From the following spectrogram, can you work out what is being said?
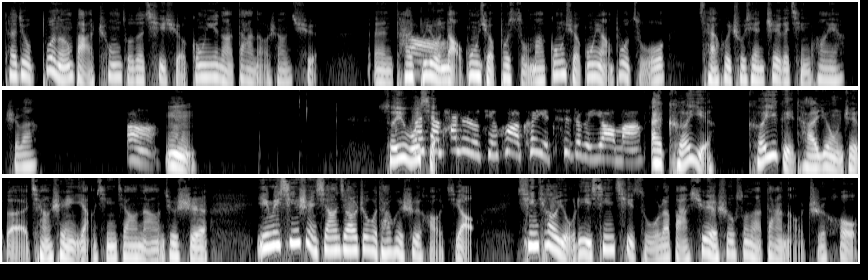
它就不能把充足的气血供应到大脑上去。嗯，它不有脑供血不足吗？供血供氧不足才会出现这个情况呀，是吧？嗯。嗯。所以我想，像他这种情况可以吃这个药吗？哎，可以，可以给他用这个强肾养心胶囊，就是因为心肾相交之后，他会睡好觉，心跳有力，心气足了，把血液输送到大脑之后，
